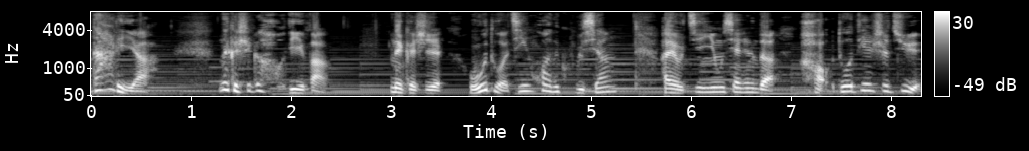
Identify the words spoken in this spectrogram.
大理呀，那可是个好地方。”那可是五朵金花的故乡，还有金庸先生的好多电视剧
